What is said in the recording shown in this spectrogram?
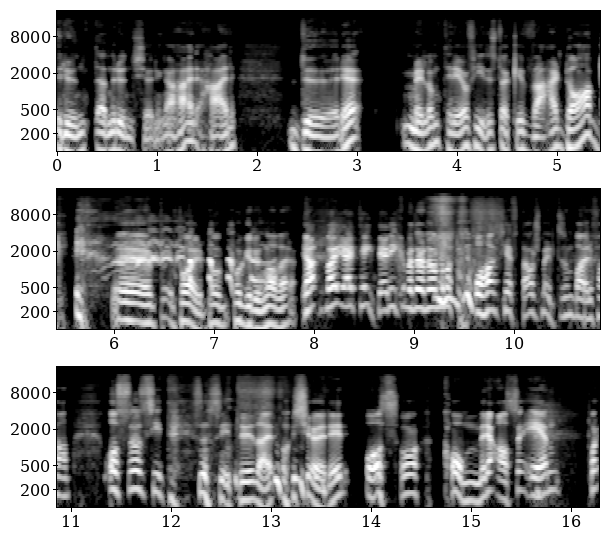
rundt den rundkjøringa her, her dør det mellom tre og fire stykker hver dag. eh, bare på, på grunn av det. Ja, jeg tenkte jeg ikke på det! Og han kjefta og smelte som bare faen. Og så sitter, så sitter vi der og kjører, og så kommer det altså en på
